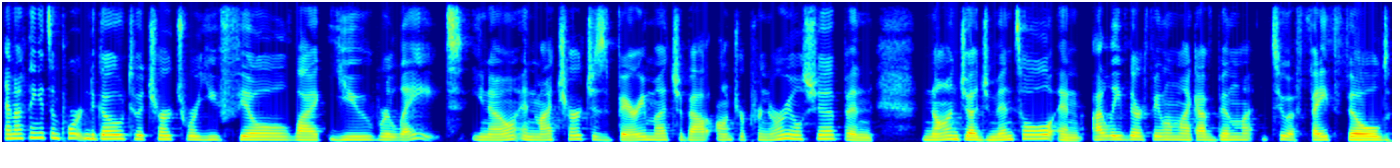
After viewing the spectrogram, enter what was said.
And I think it's important to go to a church where you feel like you relate, you know, and my church is very much about entrepreneurship and non judgmental. And I leave there feeling like I've been to a faith filled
